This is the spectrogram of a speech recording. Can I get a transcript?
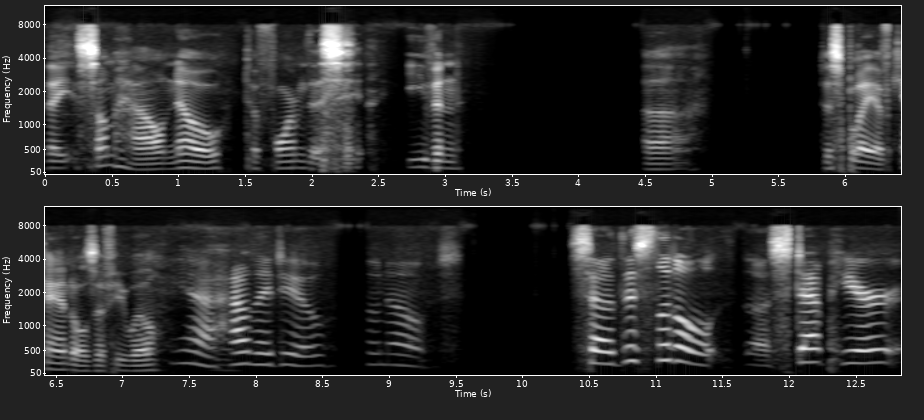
They somehow know to form this even uh, display of candles, if you will. Yeah, how they do, who knows? So this little uh, step here,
